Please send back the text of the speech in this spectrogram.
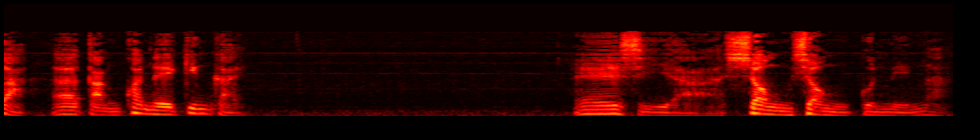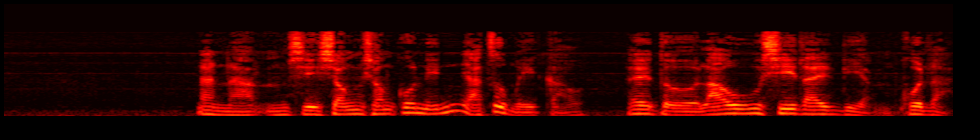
啊，啊，共款的境界，迄是啊，上上君临啊。咱若毋是上上君临，也做未到，迄度老师来念佛啊。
